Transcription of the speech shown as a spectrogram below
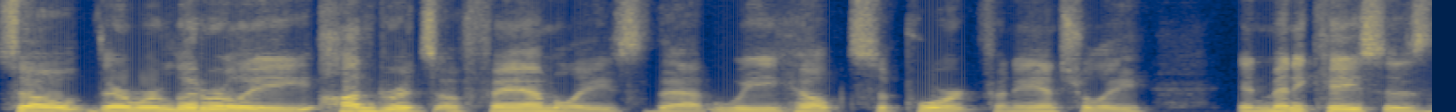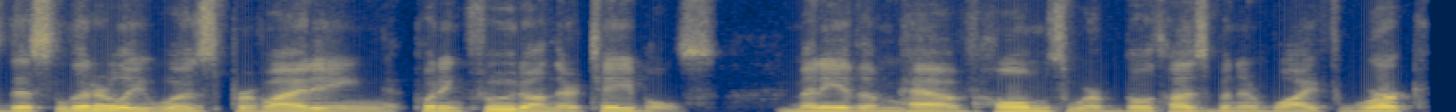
So there were literally hundreds of families that we helped support financially. In many cases, this literally was providing, putting food on their tables. Many of them have homes where both husband and wife work,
